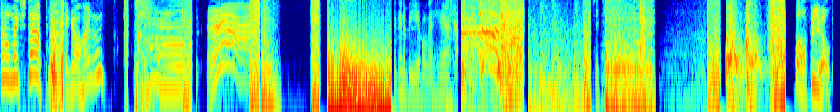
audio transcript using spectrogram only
Little mixed up. To go hunting? We're gonna be able to have. Ball field.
